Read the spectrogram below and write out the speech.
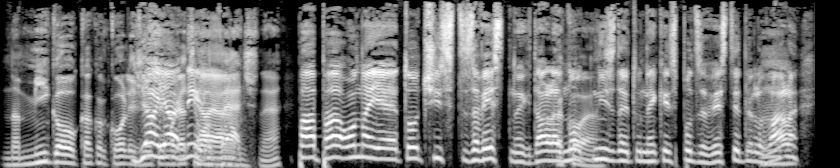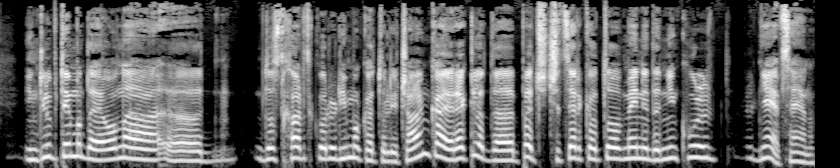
namigal, kakorkoli že Ja, ja, ne. Ja, ja. več. Ne? Pa, pa ona je to čist zavestno jih dala, Tako no, je. ni zdaj tu nekaj izpod zavesti delovala. Mhm. In kljub temu, da je ona uh, dost hardcore rimokatoličanka, je rekla, da pač, če crkva to meni, da ni kul, cool, ne, vseeno.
